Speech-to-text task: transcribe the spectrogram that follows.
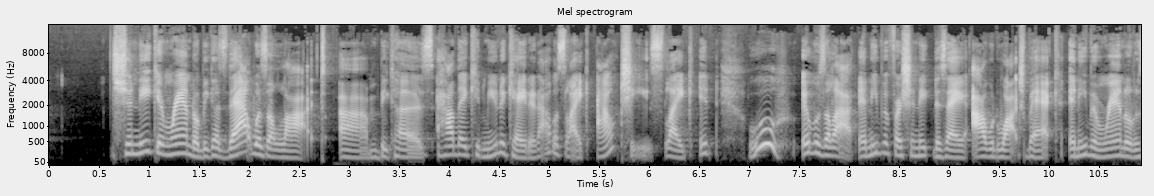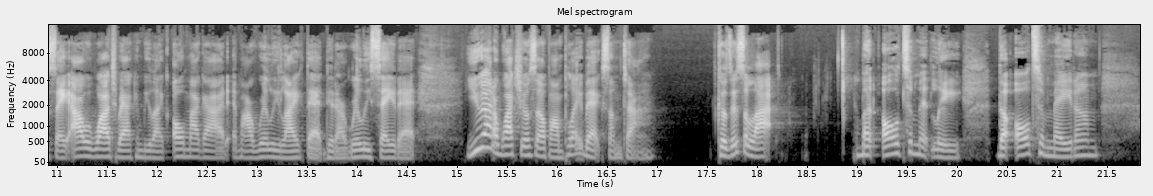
Shanique and Randall because that was a lot. Um, because how they communicated, I was like, ouchies. Like it, ooh, it was a lot. And even for Shanique to say, I would watch back, and even Randall to say, I would watch back and be like, oh my God, am I really like that? Did I really say that? You got to watch yourself on playback sometime because it's a lot. But ultimately, the ultimatum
